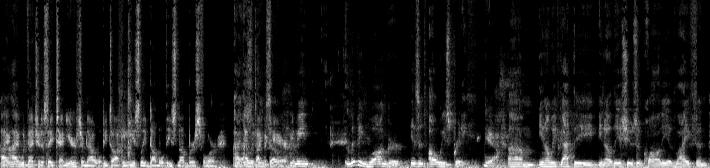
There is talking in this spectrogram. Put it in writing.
I, I, I would venture to say 10 years from now we'll be talking easily double these numbers for, for I, this would type think of so. care I mean living longer isn't always pretty. Yeah. Um, you know, we've got the you know the issues of quality of life, and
